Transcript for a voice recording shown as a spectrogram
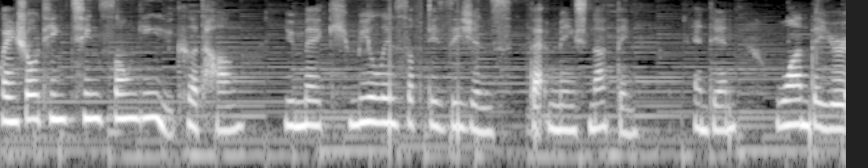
欢迎收听轻松英语课堂。You make millions of decisions that means nothing, and then one that your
